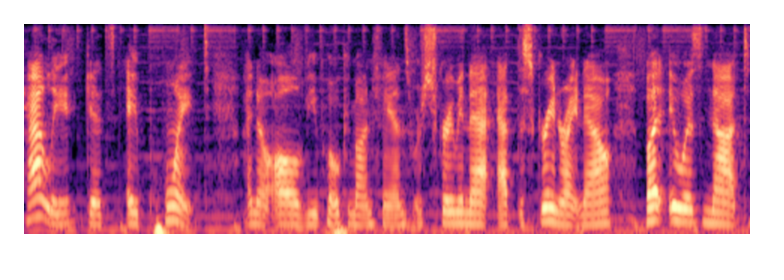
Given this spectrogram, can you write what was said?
Callie gets a point. I know all of you Pokemon fans were screaming that at the screen right now, but it was not.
